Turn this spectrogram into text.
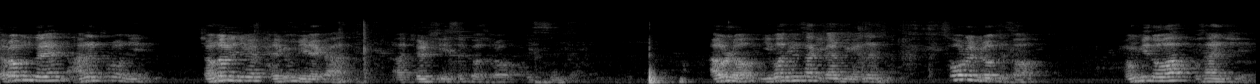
여러분들의 많은 토론이 저널리즘의 밝은 미래가 될 수 있을 것으로 믿습니다. 아울러 이번 행사 기간 중에는 서울을 비롯해서 경기도와 부산시,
